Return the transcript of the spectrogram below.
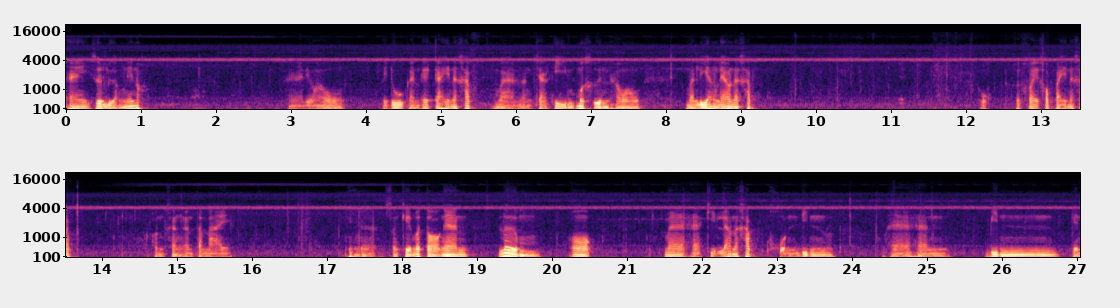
ไอ้เสื้อเหลืองนี่เนาะอ่าเดี๋ยวเอาไปดูกันใกล้ๆนะครับ ว่าหลังจากที่เมื่อคืนเราเอามาเลี้ยงแล้วนะครับโอ้ค่อยๆเข้าไปนะครับค่อนข้างอันตรายสังเกตว่าต่องานเริ่มออกมาหากินแล้วนะครับ ขนดินหาอาหาร บินเป็น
